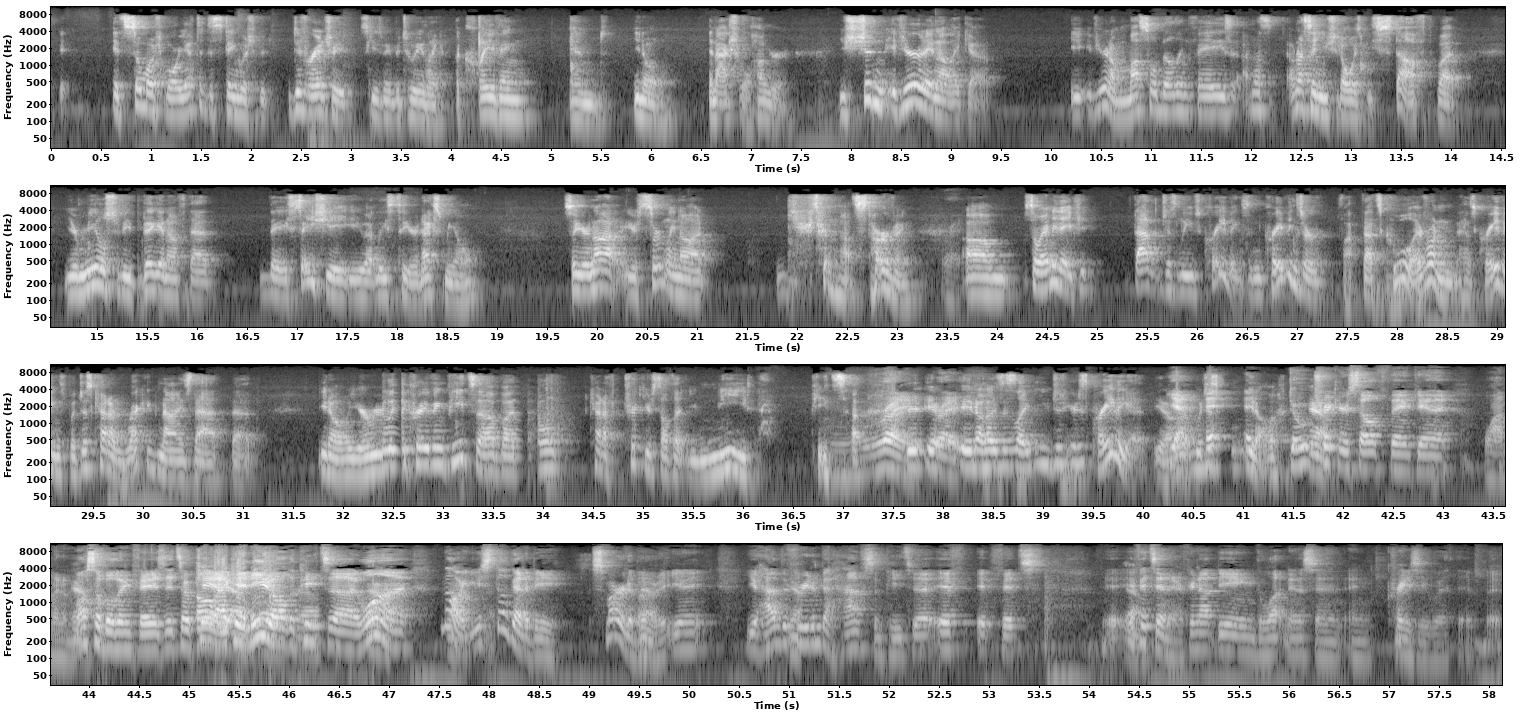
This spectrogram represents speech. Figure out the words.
it's so much more. You have to distinguish, differentiate, excuse me, between like a craving and you know an actual hunger. You shouldn't if you're in a like a if you're in a muscle building phase. I'm not I'm not saying you should always be stuffed, but your meals should be big enough that they satiate you at least to your next meal. So you're not you're certainly not you're certainly not starving. Right. Um, so anything if you, that just leaves cravings, and cravings are fuck. That's cool. Everyone has cravings, but just kind of recognize that that you know you're really craving pizza, but don't kind of trick yourself that you need pizza. Right, You- right. You know, it's just like you just you're just craving it. You know, yeah, which is you know don't yeah. trick yourself thinking that well, I'm in a Yeah. muscle building phase. It's okay. Oh, I yeah, can eat all the pizza I want. No, you still got to be smart about it. You you have the freedom to have some pizza if it fits. If it's in there, if you're not being gluttonous and, and crazy with it, but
